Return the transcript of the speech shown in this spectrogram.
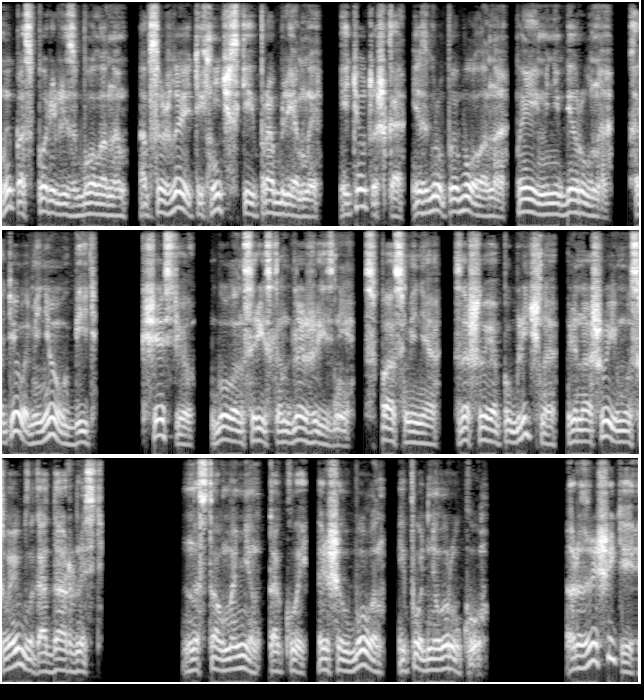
мы поспорили с Боланом, обсуждая технические проблемы, и тетушка из группы Болана по имени Беруна хотела меня убить. К счастью, Болан с риском для жизни спас меня, за что я публично приношу ему свою благодарность. Настал момент такой, решил Болан и поднял руку. Разрешите,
